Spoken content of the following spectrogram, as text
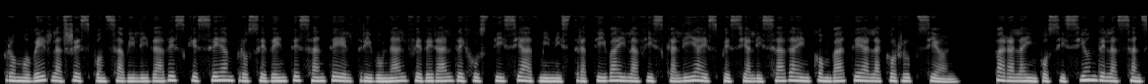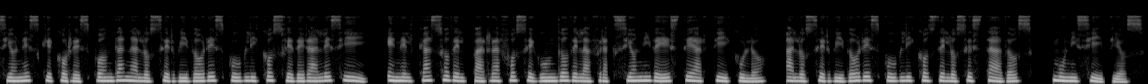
promover las responsabilidades que sean procedentes ante el Tribunal Federal de Justicia Administrativa y la Fiscalía Especializada en Combate a la Corrupción para la imposición de las sanciones que correspondan a los servidores públicos federales y, en el caso del párrafo segundo de la fracción y de este artículo, a los servidores públicos de los estados, municipios,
